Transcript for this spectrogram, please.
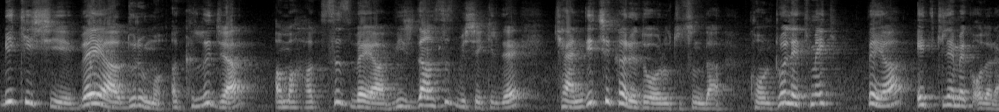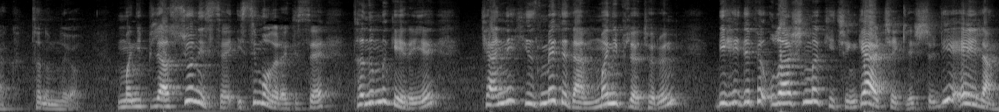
bir kişiyi veya durumu akıllıca ama haksız veya vicdansız bir şekilde kendi çıkarı doğrultusunda kontrol etmek veya etkilemek olarak tanımlıyor. Manipülasyon ise isim olarak ise tanımı gereği kendi hizmet eden manipülatörün bir hedefe ulaşmak için gerçekleştirdiği eylem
